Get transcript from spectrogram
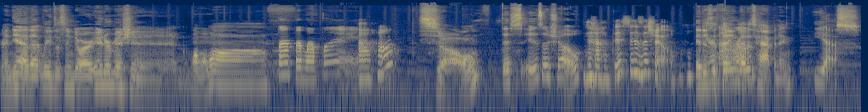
And yeah, that leads us into our intermission. Wah wah wah. Uh huh. So, This is a show. this is a show. it is You're a thing that wrong. is happening. Yes.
